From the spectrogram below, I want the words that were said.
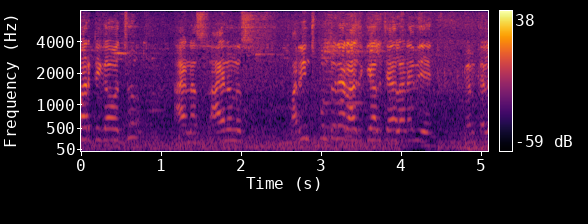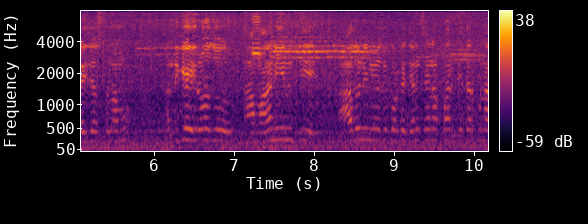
పార్టీ కావచ్చు ఆయన ఆయనను స్మరించుకుంటూనే రాజకీయాలు చేయాలనేది మేము తెలియజేస్తున్నాము. అందుకే ఈరోజు ఆ మహనీయునికి ఆధునిక నియోజకవర్గ జనసేన పార్టీ తరఫున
